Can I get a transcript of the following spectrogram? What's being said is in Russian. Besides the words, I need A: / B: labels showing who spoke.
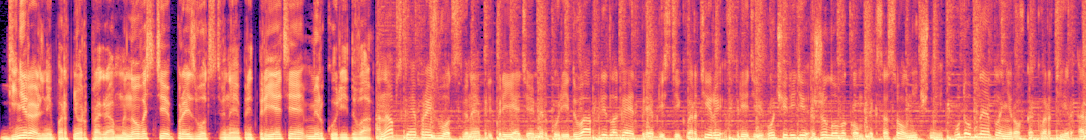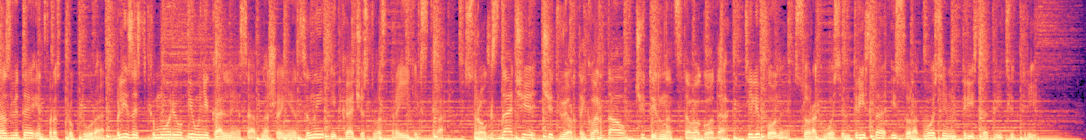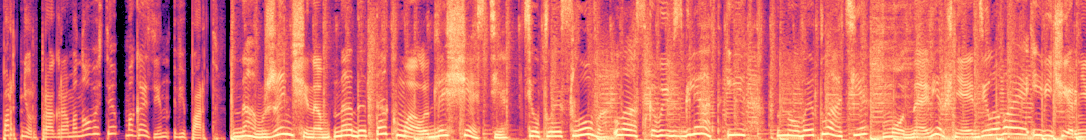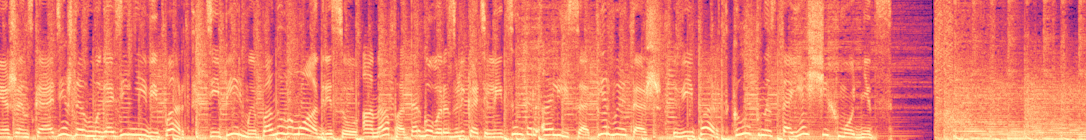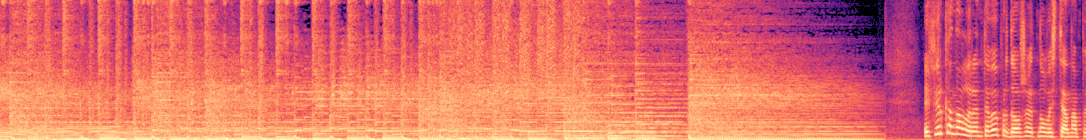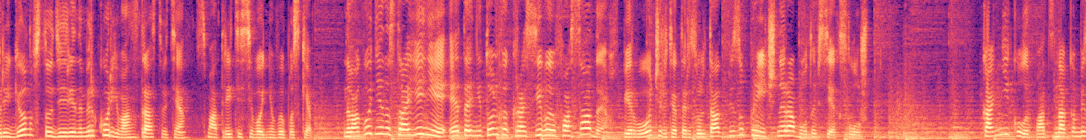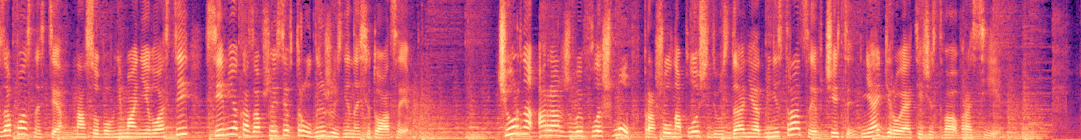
A: Генеральный партнер программы «Новости» – производственное предприятие «Меркурий-2».
B: Анапское производственное предприятие «Меркурий-2» предлагает приобрести квартиры в третьей очереди жилого комплекса «Солнечный». Удобная планировка квартир, развитая инфраструктура, близость к морю и уникальное соотношение цены и качества строительства. Срок сдачи – четвертый квартал 2014 года. Телефоны 48 300 и 48 333.
C: Партнер программы «Новости» – магазин «Випарт».
D: Нам, женщинам, надо так мало для счастья. Теплое слово, ласковый взгляд и новое платье. Модная верхняя, деловая и вечерняя женская одежда в магазине «Випарт». Теперь мы по новому адресу. Анапа, торгово-развлекательный центр «Алиса», первый этаж. «Випарт» – клуб настоящих модниц.
C: Эфир канала РЕН-ТВ продолжает новости Анапы регион в студии Ирина Меркурьева. Здравствуйте. Смотрите сегодня в выпуске. Новогоднее настроение – это не только красивые фасады. В первую очередь это результат безупречной работы всех служб. Каникулы под знаком безопасности. На особом внимании властей семьи, оказавшиеся в трудной жизненной ситуации. Черно-оранжевый флешмоб прошел на площади у здания администрации в честь Дня Героя Отечества в России.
